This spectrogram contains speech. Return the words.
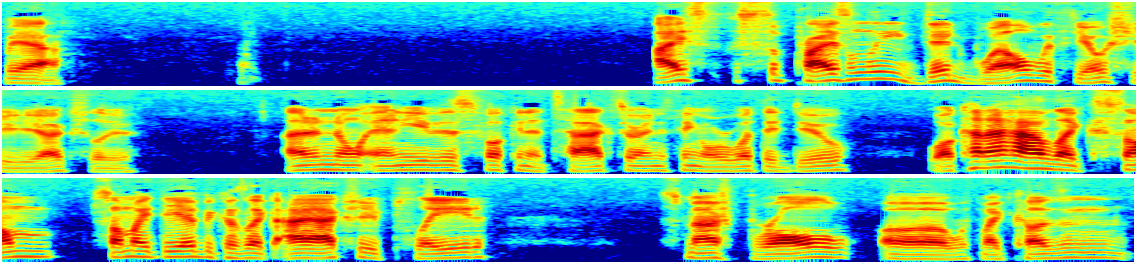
but yeah. I surprisingly did well with Yoshi, actually. I didn't know any of his fucking attacks or anything or what they do. Well, I kind of have like some some idea because like I actually played Smash Brawl uh with my cousin.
